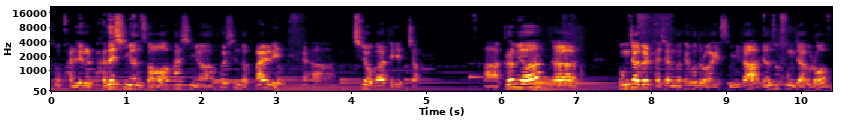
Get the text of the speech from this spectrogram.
좀 관리를 받으시면서 하시면 훨씬 더 빨리 아, 치료가 되겠죠. 아, 그러면 아, 동작을 다시 한번 해보도록 하겠습니다. 연속 동작으로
